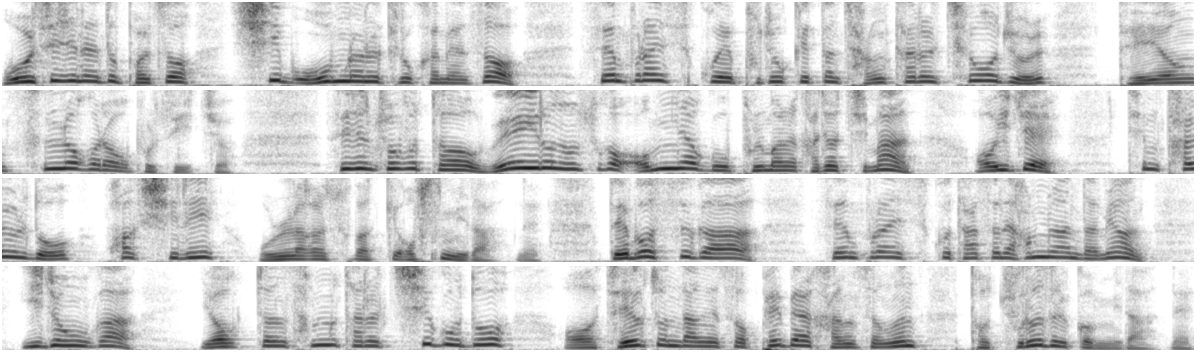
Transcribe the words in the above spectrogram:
올 시즌에도 벌써 15 홈런을 기록하면서 샌프란시스코에 부족했던 장타를 채워줄 대형 슬러거라고 볼 수 있죠. 시즌 초부터 왜 이런 선수가 없냐고 불만을 가졌지만 어 이제 팀 타율도 확실히 올라갈 수밖에 없습니다. 네. 데버스가 샌프란시스코 타선에 합류한다면 이정우가 역전 3루타를 치고도 어, 재역전 당해서 패배할 가능성은 더 줄어들 겁니다. 네.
